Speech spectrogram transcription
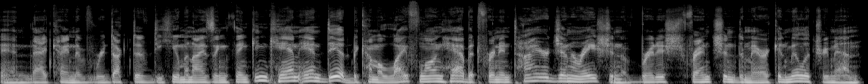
And that kind of reductive, dehumanizing thinking can and did become a lifelong habit for an entire generation of British, French, and American military men,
